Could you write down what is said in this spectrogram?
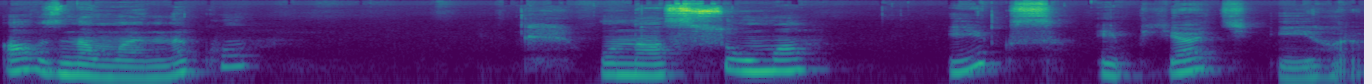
А в знаменнику у нас сума х і 5y.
